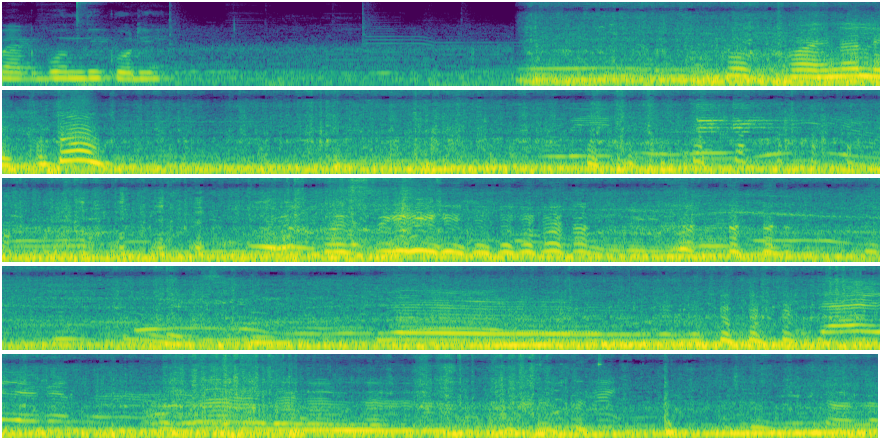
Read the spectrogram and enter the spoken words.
ব্যাগবন্দি করি। ফাইনালি তো খুশি। চলো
